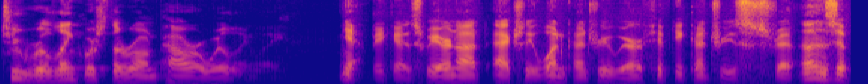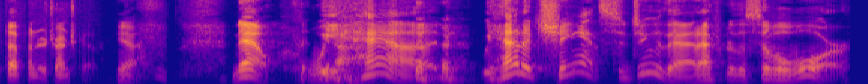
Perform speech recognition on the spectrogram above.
to relinquish their own power willingly yeah because we are not actually one country we are 50 countries stra- unzipped up under trench coat Yeah. Now we Yeah. had we had a chance to do that after the Civil War.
